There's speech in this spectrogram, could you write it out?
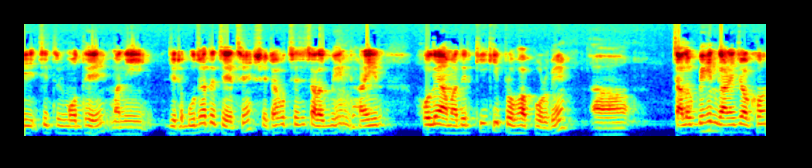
এই চিত্রের মধ্যে মানে যেটা বোঝাতে চেয়েছে সেটা হচ্ছে যে চালকবিহীন গাড়ির হলে আমাদের কি কি প্রভাব পড়বে? চালকবিহীন গাড়ি যখন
